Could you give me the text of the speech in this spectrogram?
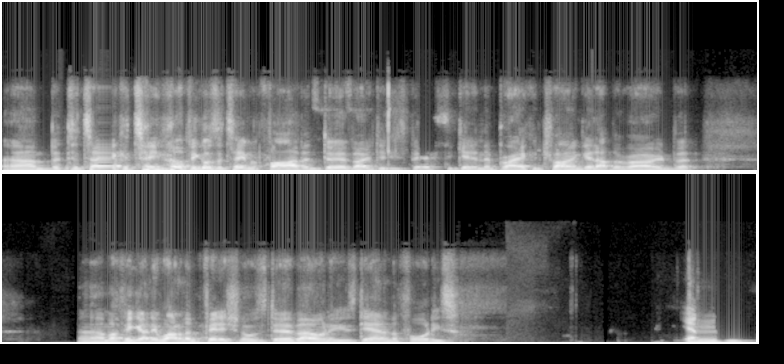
Um, but to take a team, I think it was a team of five, and Durbo did his best to get in the break and try and get up the road. But um, I think only one of them finished, and it was Durbo, and he was down in the forties. Yep. Mm.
